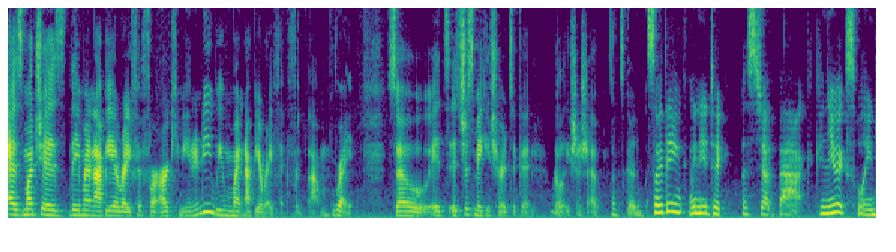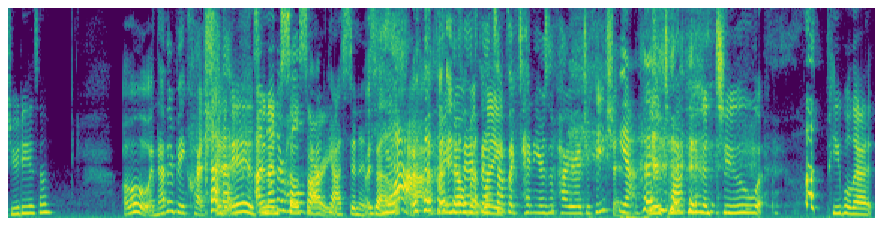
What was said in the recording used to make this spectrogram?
as much as they might not be a right fit for our community, we might not be a right fit for them. Right. So it's it's just making sure it's a good relationship. That's good. So I think we need to take a step back. Can you explain Judaism? Oh, another big question. It is, and I'm Another so whole sorry. podcast in itself. Yeah, in know, fact, but, that like- sounds like ten years of higher education. Yeah. You're talking to two people that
